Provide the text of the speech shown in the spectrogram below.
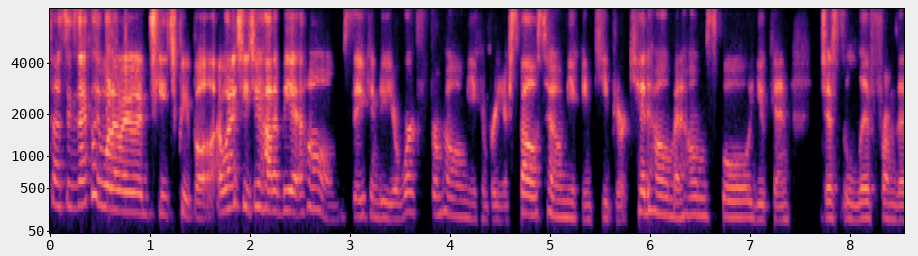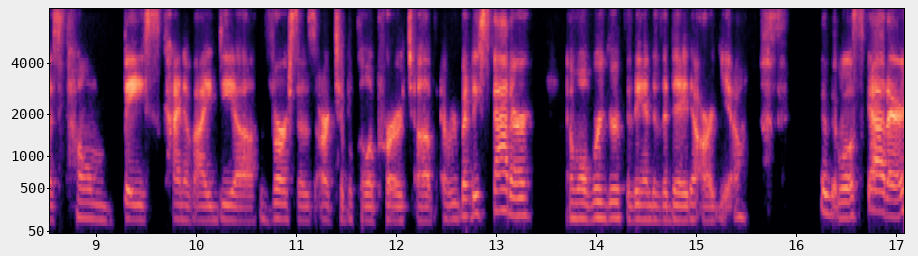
that's exactly what I would teach people. I want to teach you how to be at home so you can do your work from home. You can bring your spouse home. You can keep your kid home and homeschool. You can just live from this home base kind of idea versus our typical approach of everybody scatter and we'll regroup at the end of the day to argue. and then we'll scatter,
